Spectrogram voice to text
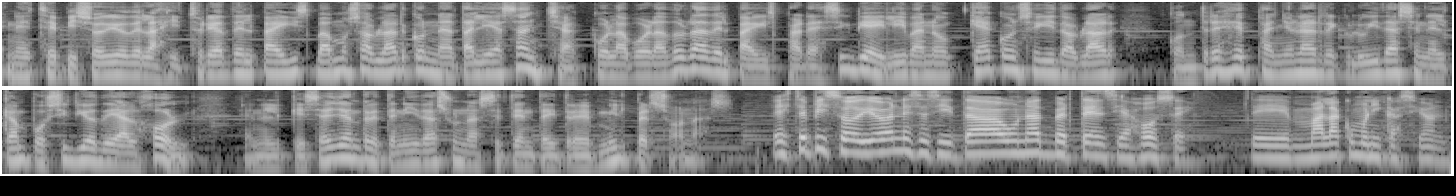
En este episodio de las historias del país vamos a hablar con Natalia Sancha, colaboradora del país para Siria y Líbano, que ha conseguido hablar con tres españolas recluidas en el campo sirio de Al-Hol, en el que se hallan retenidas unas 73.000 personas. Este episodio necesita una advertencia, José, de mala comunicación.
